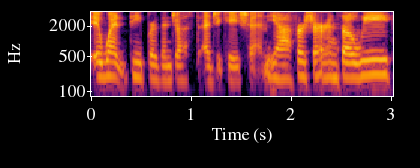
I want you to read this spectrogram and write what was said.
It went deeper than just education. Yeah, for sure. And so we,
